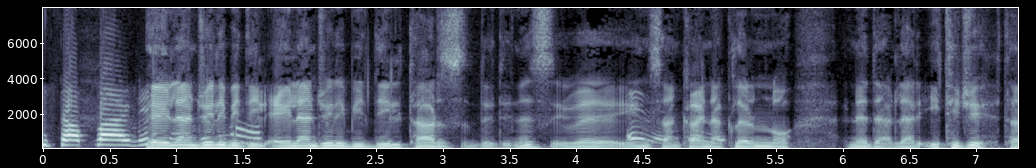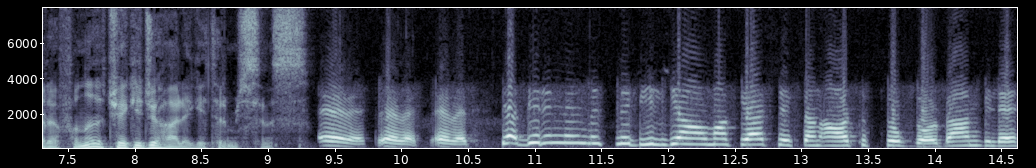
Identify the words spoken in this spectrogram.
kitaplar ve eğlenceli bir dil, eğlenceli bir dil tarz dediniz ve evet, insan kaynaklarının evet. o ne derler itici tarafını çekici hale getirmişsiniz. Evet, evet, evet. Ya derinlemesine bilgi almak gerçekten artık çok zor. Ben bile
